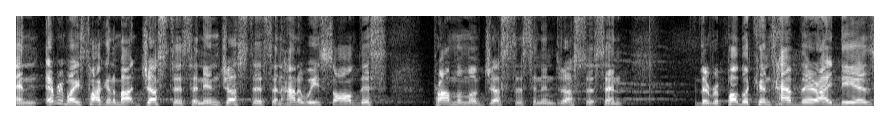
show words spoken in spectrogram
and everybody's talking about justice and injustice and how do we solve this problem of justice and injustice. And the Republicans have their ideas,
